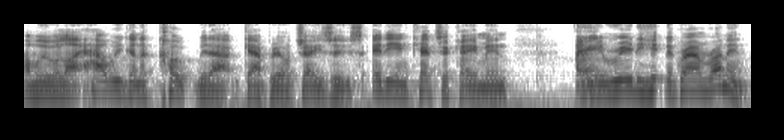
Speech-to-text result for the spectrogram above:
And we were like, how are we going to cope without Gabriel Jesus? Eddie Nketiah came in and he really hit the ground running.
